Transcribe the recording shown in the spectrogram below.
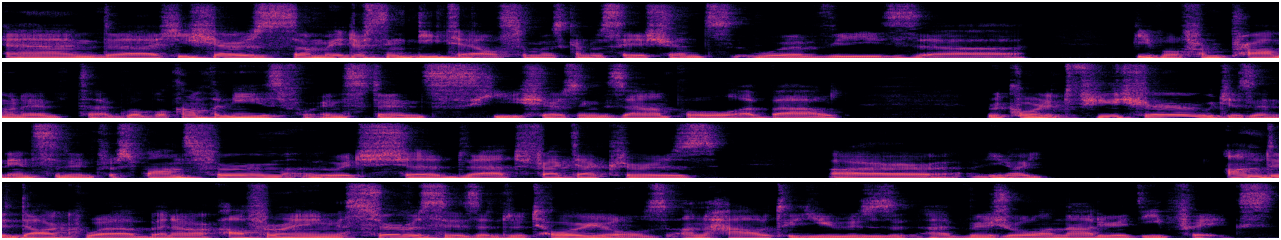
and uh, he shares some interesting details from his conversations with these uh, people from prominent uh, global companies. For instance, he shares an example about Recorded Future, which is an incident response firm, which said that threat actors are, you know, on the dark web and are offering services and tutorials on how to use uh, visual and audio deepfakes.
